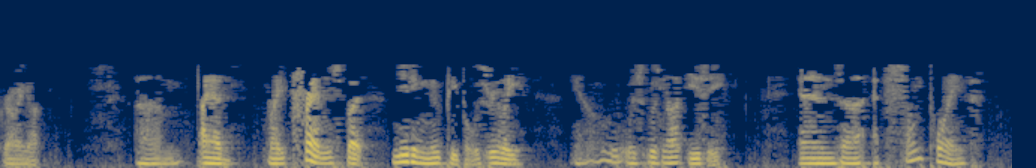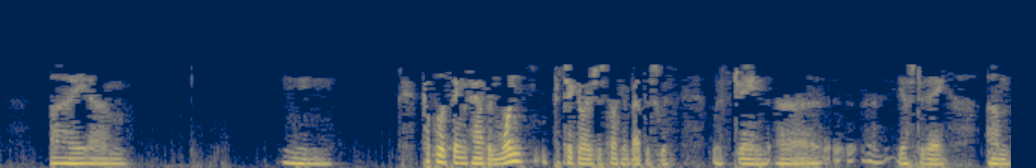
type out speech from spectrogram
growing up. Um, I had my friends, but meeting new people was really, you know, was was not easy. And uh, at some point, I um, hmm, a couple of things happened. One particular, I was just talking about this with with Jane uh, yesterday. Um,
